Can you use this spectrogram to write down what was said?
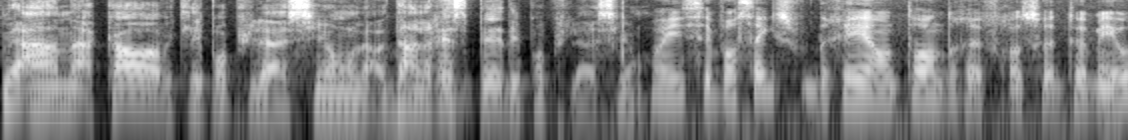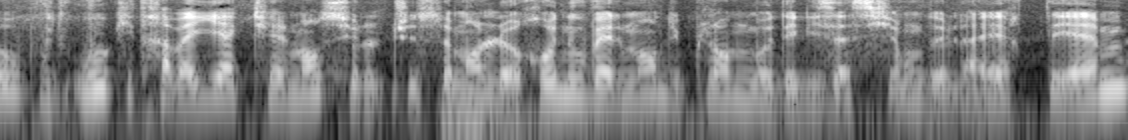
mais en accord avec les populations, là, dans le respect des populations. Oui, c'est pour ça que je voudrais entendre François Toméo, vous, vous qui travaillez actuellement sur justement le renouvellement du plan de modélisation de la RTM.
